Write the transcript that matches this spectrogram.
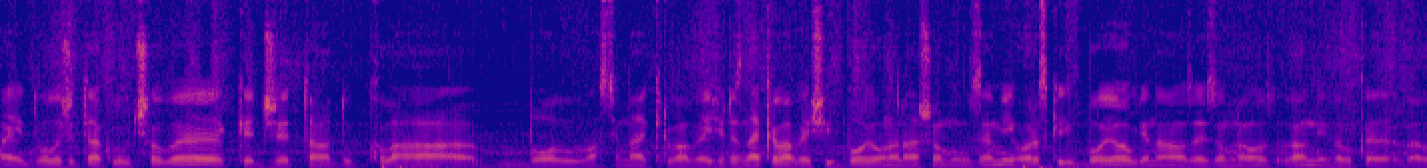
aj dôležité a kľúčové, keďže tá Dukla bol vlastne najkrvavejší, jeden z najkrvavejších bojov na našom území, horských bojov, kde naozaj zomrel veľmi veľké, veľ,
